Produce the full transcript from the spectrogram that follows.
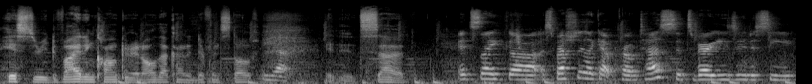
history divide and conquer and all that kind of different stuff. Yeah. It, it's sad. It's like uh, especially like at protests it's very easy to see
